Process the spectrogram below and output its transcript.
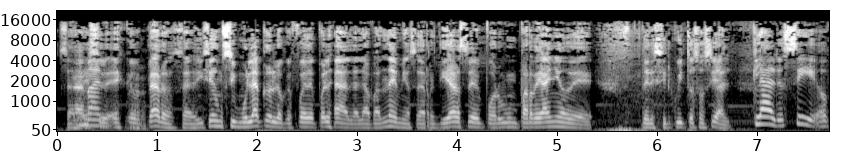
O sea, es, es que, claro, o sea, hicieron un simulacro de lo que fue después la, la, la pandemia, o sea, retirarse por un par de años de, del circuito social. Claro, sí, o-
